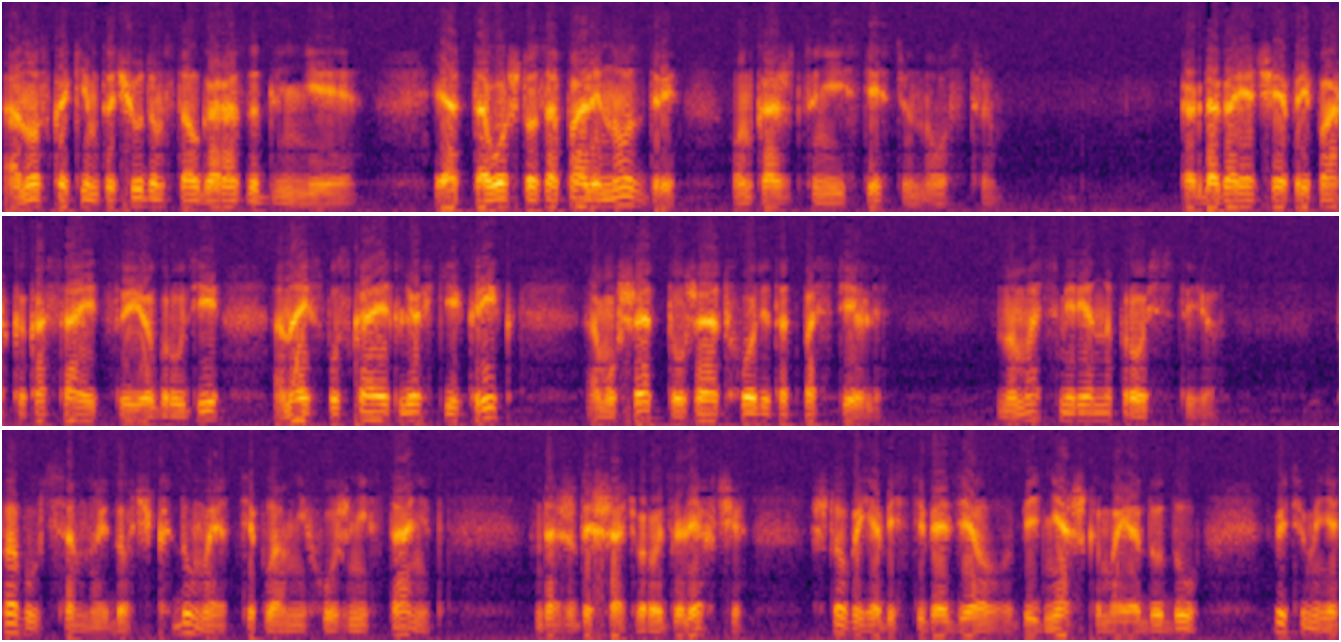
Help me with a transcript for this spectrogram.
Оно с каким-то чудом стал гораздо длиннее, и от того, что запали ноздри, он кажется неестественно острым. Когда горячая припарка касается ее груди, она испускает легкий крик, а Мушетта уже отходит от постели. Но мать смиренно просит ее. «Побудь со мной, дочка, думай, от тепла мне хуже не станет. Даже дышать вроде легче. Что бы я без тебя делала, бедняжка моя Дуду, ведь у меня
